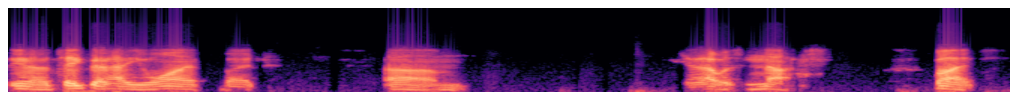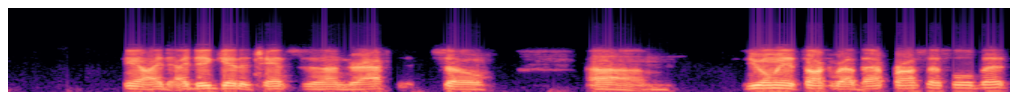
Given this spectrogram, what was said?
you know, take that how you want, but um, yeah, that was nuts. But you know, I, I did get a chance as an undrafted. So, um, you want me to talk about that process a little bit?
